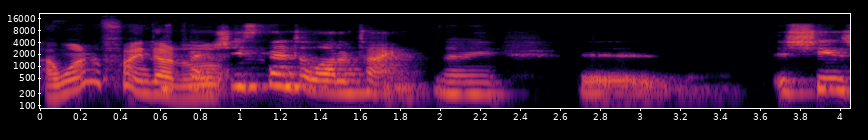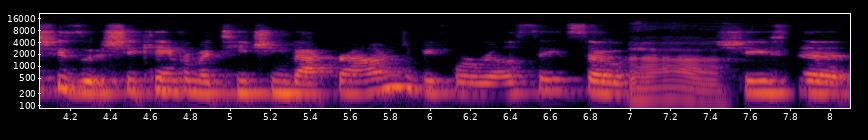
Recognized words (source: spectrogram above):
I want to find out a little. She spent a lot of time. I mean, uh, she's she's she came from a teaching background before real estate, so ah. she used to.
